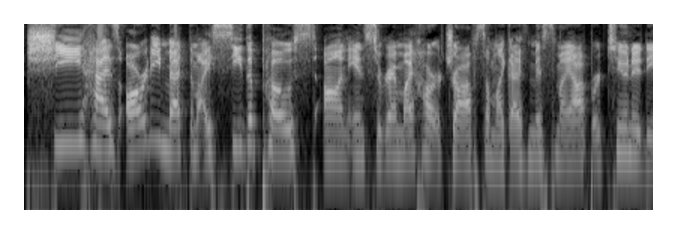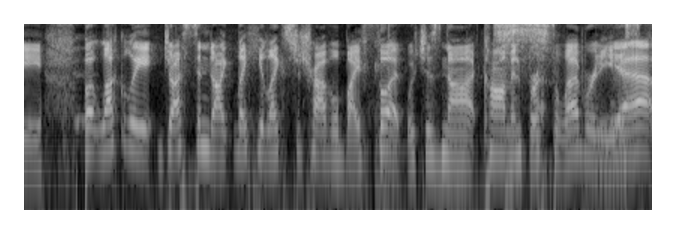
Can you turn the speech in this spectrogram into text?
She has already met them. I see the post on Instagram. My heart drops. I'm like, I've missed my opportunity. But luckily, Justin like, like he likes to travel by foot, which is not common for celebrities. Yeah.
